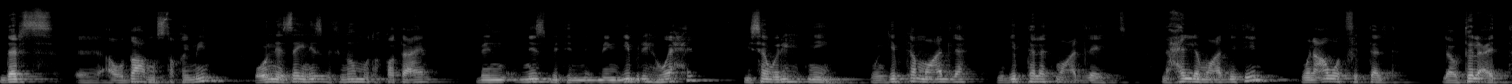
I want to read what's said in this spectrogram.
درس اوضاع مستقيمين؟ وقلنا إزاي نثبت أنهم متقاطعان؟ بنثبت ان بنجيب ر واحد يساوي ر اتنين ونجيب كم معادلة؟ نجيب ثلاث معادلات نحل معادلتين ونعوض في الثالثه لو طلعت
